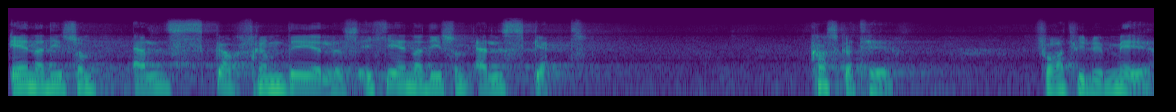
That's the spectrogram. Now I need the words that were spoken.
En av de som elsker fremdeles, ikke en av de som elsket. Hva skal til for at vi blir med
